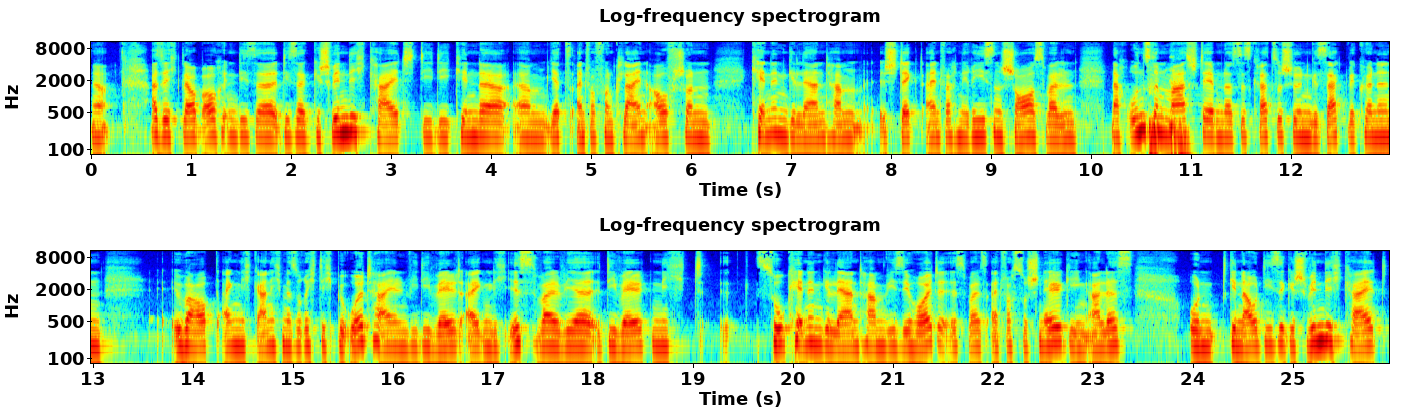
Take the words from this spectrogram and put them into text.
Ja, also ich glaube auch in dieser, dieser Geschwindigkeit, die die Kinder ähm, jetzt einfach von klein auf schon kennengelernt haben, steckt einfach eine Riesenchance, weil nach unseren Maßstäben, das ist gerade so schön gesagt, wir können überhaupt eigentlich gar nicht mehr so richtig beurteilen, wie die Welt eigentlich ist, weil wir die Welt nicht so kennengelernt haben, wie sie heute ist, weil es einfach so schnell ging alles. Und genau diese Geschwindigkeit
